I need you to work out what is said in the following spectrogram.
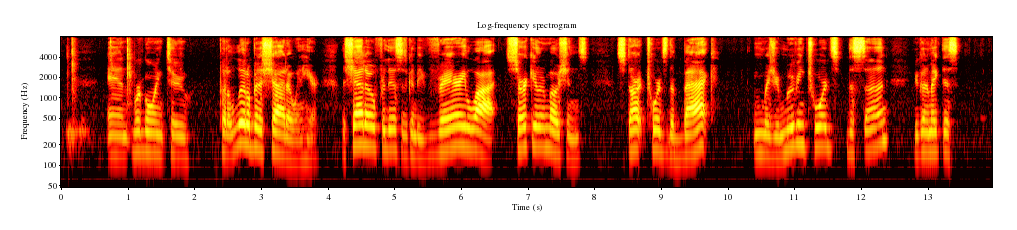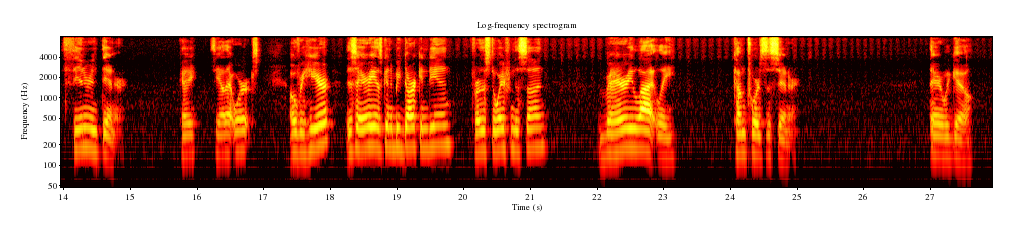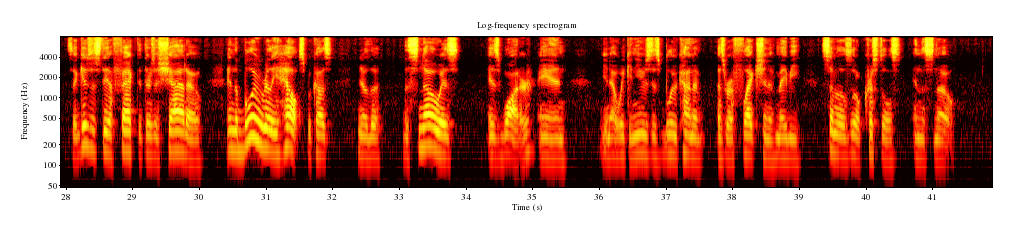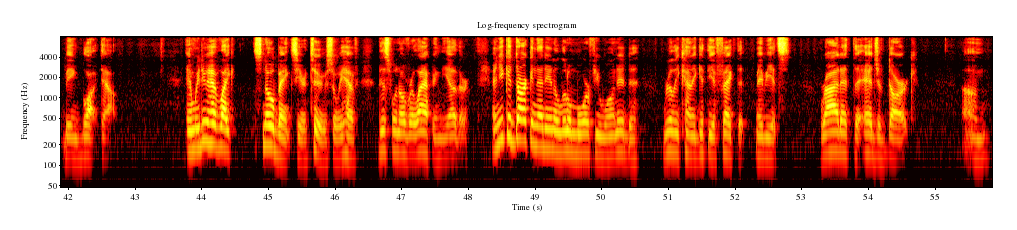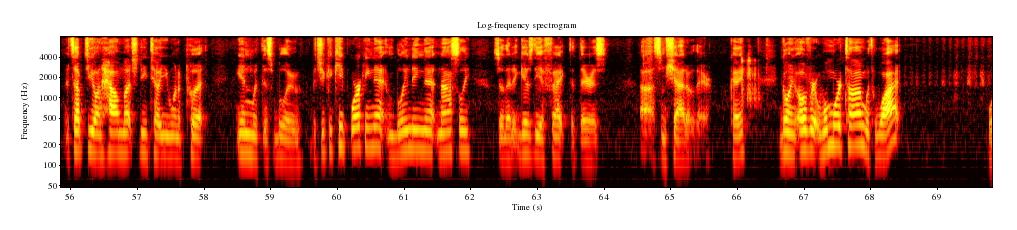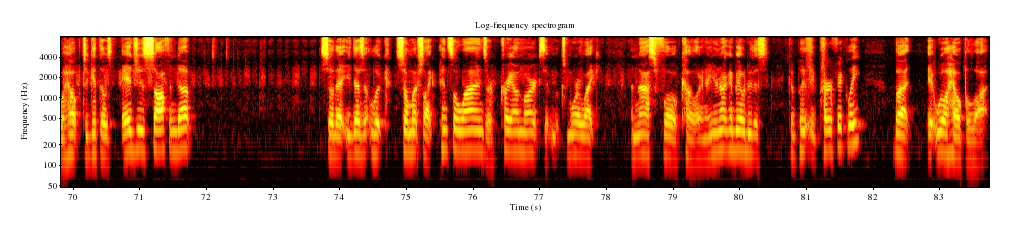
And we're going to put a little bit of shadow in here. The shadow for this is going to be very light, circular motions. Start towards the back. And as you're moving towards the sun, you're going to make this thinner and thinner. Okay, see how that works? Over here, this area is going to be darkened in, furthest away from the sun. Very lightly come towards the center. There we go. So it gives us the effect that there's a shadow. And the blue really helps because, you know, the, the snow is, is water and, you know, we can use this blue kind of as a reflection of maybe some of those little crystals in the snow being blocked out. And we do have like snow banks here too. So we have this one overlapping the other. And you could darken that in a little more if you wanted to really kind of get the effect that maybe it's right at the edge of dark. Um, it's up to you on how much detail you want to put in with this blue. But you could keep working that and blending that nicely so that it gives the effect that there is uh, some shadow there. Okay, Going over it one more time with white will help to get those edges softened up so that it doesn't look so much like pencil lines or crayon marks. It looks more like a nice flow of color. Now you're not going to be able to do this completely perfectly, but it will help a lot.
